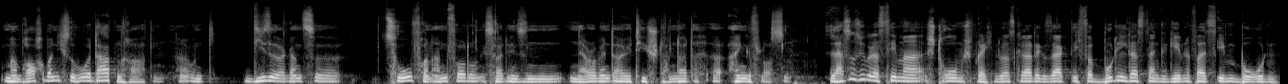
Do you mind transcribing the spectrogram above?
man braucht aber nicht so hohe Datenraten. Ne? Und dieser ganze Zoo von Anforderungen ist halt in diesen Narrowband IoT Standard äh, eingeflossen. Lass uns über das Thema Strom sprechen. Du hast gerade gesagt, ich verbuddel das dann gegebenenfalls im Boden.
